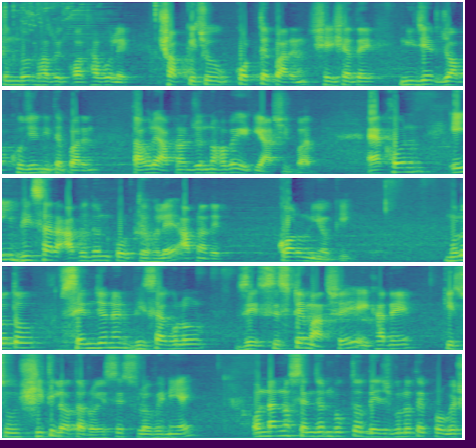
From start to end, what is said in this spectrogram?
সুন্দরভাবে কথা বলে সব কিছু করতে পারেন, সেই সাথে নিজের জব খুঁজে নিতে পারেন, তাহলে আপনার জন্য হবে এটি আশীর্বাদ। এখন এই ভিসার আবেদন করতে হলে আপনাদের করণীয় কী? মূলত সেনজনের ভিসাগুলোর যে সিস্টেম আছে, এখানে কিছু শিথিলতা রয়েছে স্লোভেনিয়ায়। অন্যান্য সেনজনভুক্ত দেশগুলোতে প্রবেশ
